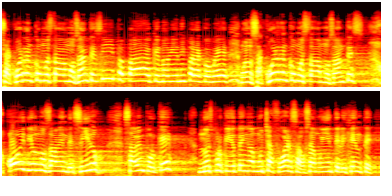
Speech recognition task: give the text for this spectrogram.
¿se acuerdan cómo estábamos antes? Sí, papá, que no había ni para comer. Bueno, ¿se acuerdan cómo estábamos antes? Hoy Dios nos ha bendecido. ¿Saben por qué? No es porque yo tenga mucha fuerza o sea muy inteligente,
